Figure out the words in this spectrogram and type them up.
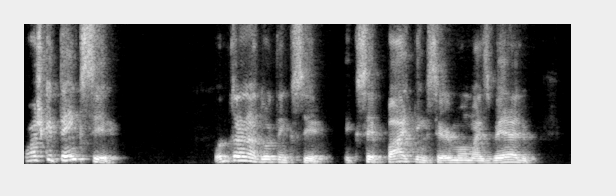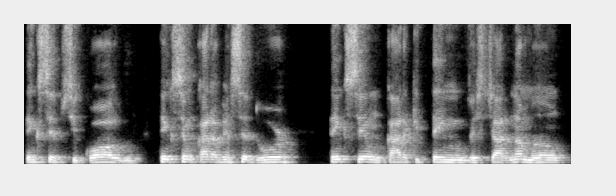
Eu acho que tem que ser. Todo treinador tem que ser. Tem que ser pai, tem que ser irmão mais velho, tem que ser psicólogo, tem que ser um cara vencedor, tem que ser um cara que tem um vestiário na mão.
